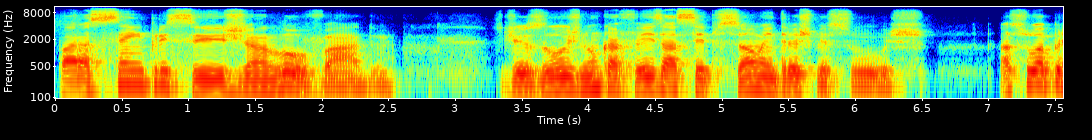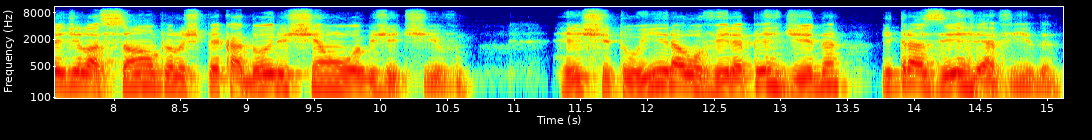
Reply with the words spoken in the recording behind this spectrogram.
para sempre seja louvado. Jesus nunca fez acepção entre as pessoas. A sua predilação pelos pecadores tinha um objetivo: restituir a ovelha perdida e trazer-lhe a vida.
